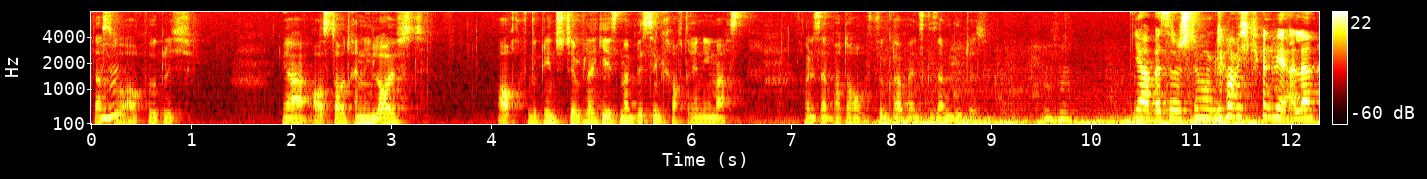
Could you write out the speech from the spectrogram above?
dass mhm. du auch wirklich ja, Ausdauertraining läufst, auch wirklich ins Stimmfleisch gehst, mal ein bisschen Krafttraining machst, weil es einfach doch auch für den Körper insgesamt gut ist. Mhm. Ja, bessere Stimmung, glaube ich, können wir alle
